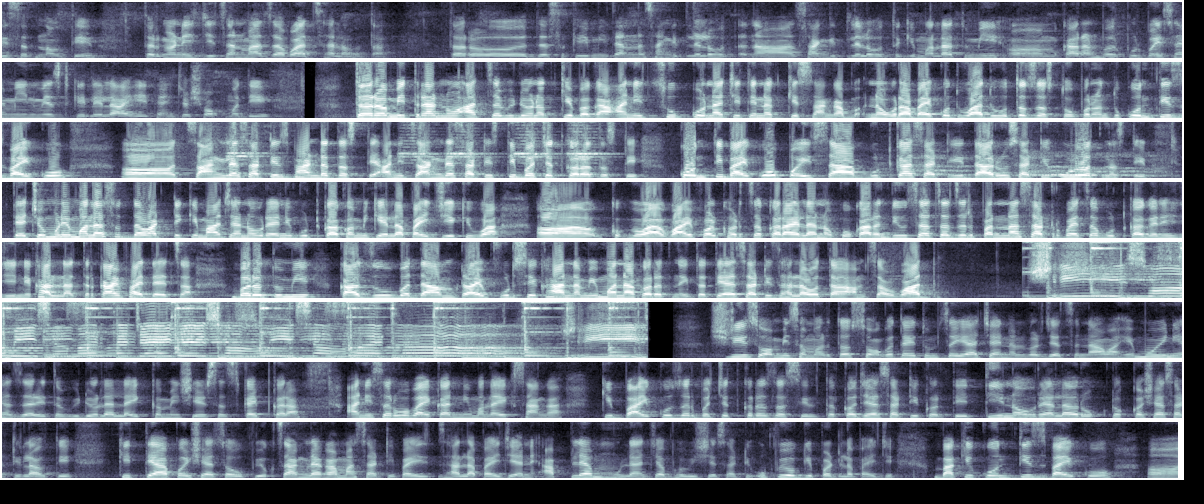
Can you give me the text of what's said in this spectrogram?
दिसत नव्हते. तर गणेशजीचा आणि माझा वाद झाला होता. तर जसं की मी त्यांना सांगितलेलं होतं सांगितलेलं होतं की मला तुम्ही कारण भरपूर पैसा मी इन्व्हेस्ट केलेला आहे त्यांच्या शॉपमध्ये तर मित्रांनो आजचा व्हिडिओ नक्की बघा आणि चूक कोणाची ते नक्कीच सांगा. नवरा बायकोत वाद होतच असतो परंतु कोणतीच बायको चांगल्यासाठीच भांडत असते आणि चांगल्यासाठीच ती बचत करत असते. कोणती बायको पैसा गुटखासाठी दारूसाठी उडवत नसते. त्याच्यामुळे मला सुद्धा वाटते की माझ्या नवऱ्याने गुटखा कमी केला पाहिजे किंवा वायफळ खर्च करायला नको. कारण दिवसाचा जर पन्नास साठ रुपयाचा गुटखा गणेशजीने खाल्ला तर काय फायद्याचा बरं तुम्ही काजू बदाम ड्रायफ्रुट्स हे खा ना मी मना करत नाही. तर त्यासाठी झाला होता आमचा वाद. श्री श्री स्वामी समर्थ. स्वागत आहे तुमचं या चॅनलवर ज्याचं नाव आहे मोहिनी हजारे. तर व्हिडिओला लाईक कमेंट शेअर सबस्क्राईब करा. आणि सर्व बायकांनी मला एक सांगा की बायको जर बचत करत असेल तर कशासाठी करते? ती नवऱ्याला रोकटोक कशासाठी लावते? की त्या पैशाचा उपयोग चांगल्या कामासाठी पाहि झाला पाहिजे आणि आपल्या मुलांच्या भविष्यासाठी उपयोगी पडलं पाहिजे? बाकी कोणतीच बायको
